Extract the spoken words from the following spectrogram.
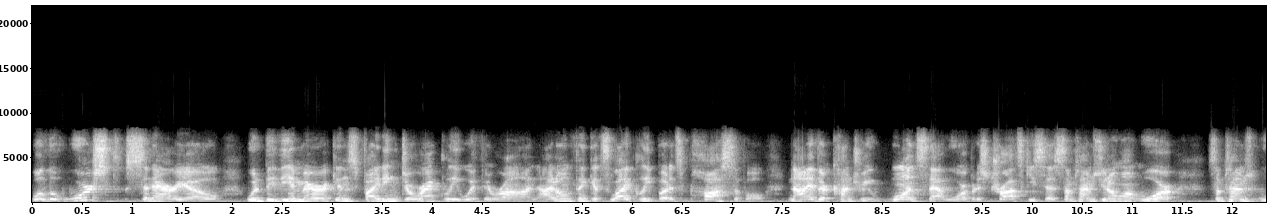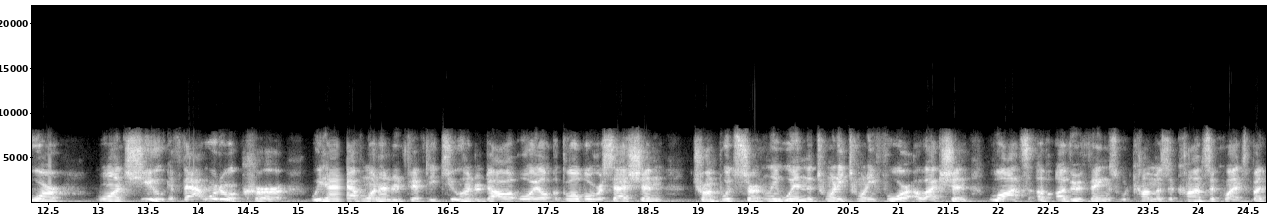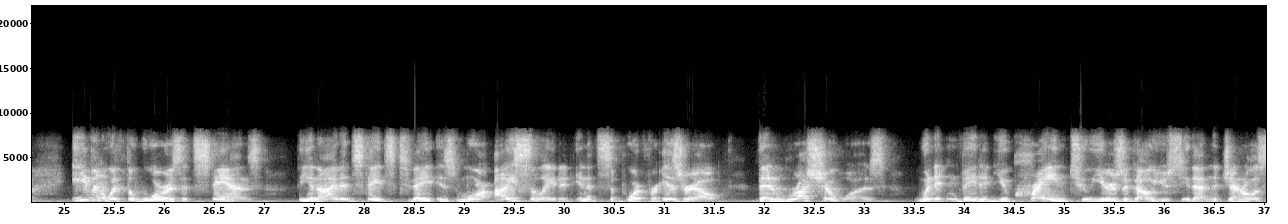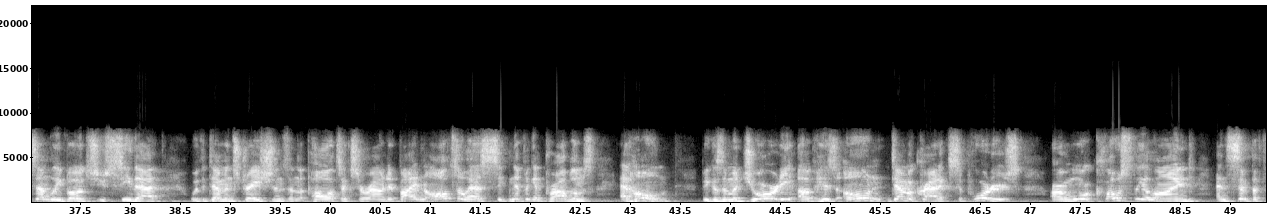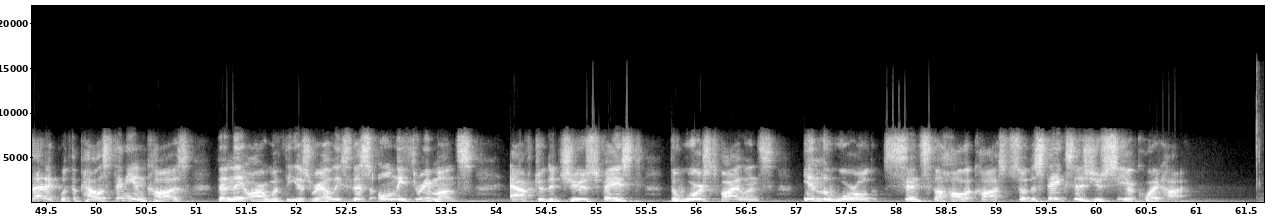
Well, the worst scenario would be the Americans fighting directly with Iran. I don't think it's likely, but it's possible. Neither country wants that war, but as Trotsky says, sometimes you don't want war, sometimes war wants you. If that were to occur, we'd have $150, $200 oil, a global recession. Trump would certainly win the 2024 election. Lots of other things would come as a consequence. But even with the war as it stands, the United States today is more isolated in its support for Israel than Russia was when it invaded Ukraine two years ago. You see that in the General Assembly votes. You see that with the demonstrations and the politics around it. Biden also has significant problems at home because a majority of his own Democratic supporters are more closely aligned and sympathetic with the Palestinian cause than they are with the Israelis. This only three months after the Jews faced the worst violence in the world since the Holocaust. So the stakes, as you see, are quite high.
